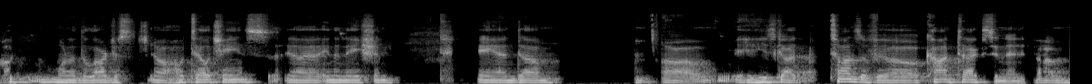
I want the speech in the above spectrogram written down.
one of the largest uh, hotel chains uh, in the nation, and um, uh, he's got tons of contacts in uh,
